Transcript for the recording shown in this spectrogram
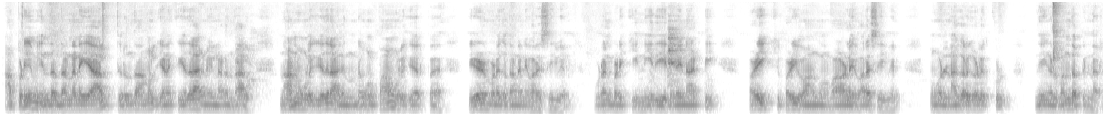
அப்படியும் இந்த தண்டனையால் திருந்தாமல் எனக்கு எதிராக நடந்தால் நான் உங்களுக்கு எதிராக நின்று உங்கள் பாவங்களுக்கு ஏற்ப ஏழு மடங்கு தண்டனை வரை செய்வேன். உடன்படிக்கை நீதியை நிலைநாட்டி பழிக்கு பழி வாங்கும் வாளை வர செய்வேன். உங்கள் நகர்களுக்குள் நீங்கள் வந்த பின்னர்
